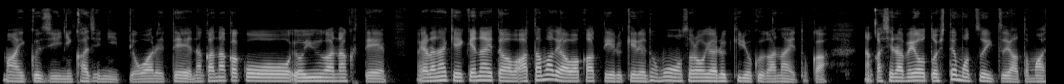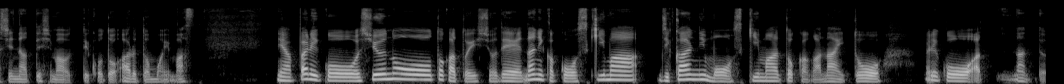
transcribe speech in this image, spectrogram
まあ育児に家事に行って追われて、なかなかこう余裕がなくて、やらなきゃいけないとは頭では分かっているけれども、それをやる気力がないとか、なんか調べようとしてもついつい後回しになってしまうっていうことあると思います。やっぱりこう、収納とかと一緒で、何かこう、隙間、時間にも隙間とかがないと、やっぱりこう、なんて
